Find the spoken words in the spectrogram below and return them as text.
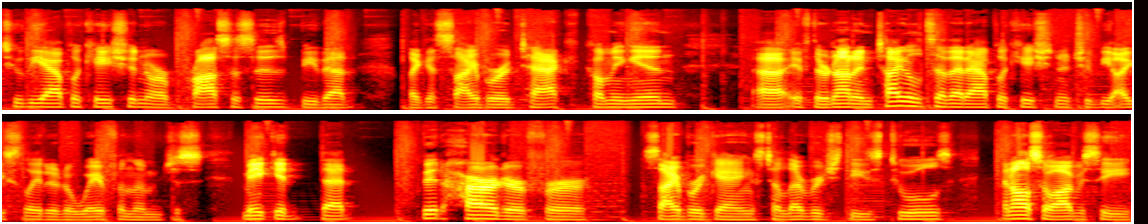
to the application or processes, be that like a cyber attack coming in, uh, if they're not entitled to that application, it should be isolated away from them. Just make it that bit harder for cyber gangs to leverage these tools, and also obviously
